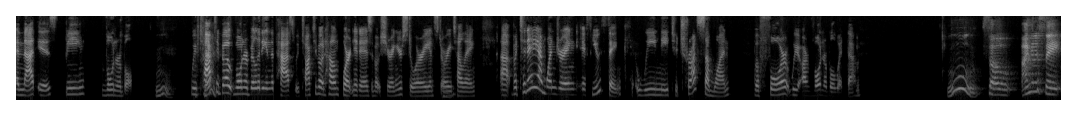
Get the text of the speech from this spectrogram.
and that is being vulnerable. Ooh. We've Okay. talked about vulnerability in the past. We've talked about how important it is about sharing your story and mm-hmm. storytelling. Uh, but today I'm wondering if you think we need to trust someone before we are vulnerable with them. Ooh, so I'm gonna say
